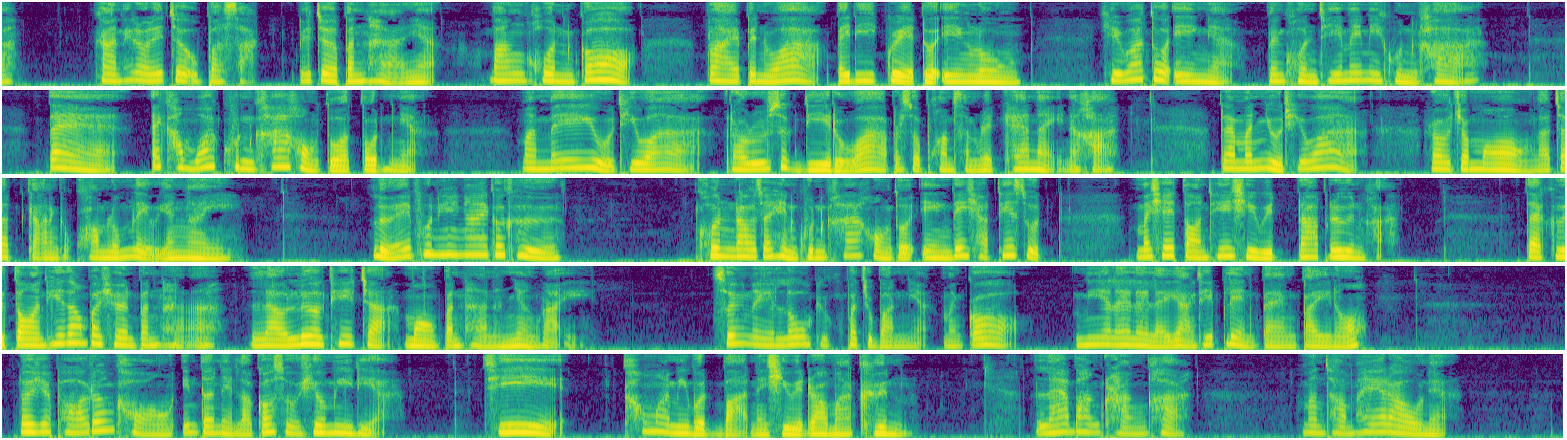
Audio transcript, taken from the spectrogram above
การที่เราได้เจออุปสรรค ได้เจอปัญหาเนี่ย บางคนก็กลายเป็นว่าไปดีเกรดตัวเองลง คิดว่าตัวเองเนี่ย เป็นคนที่ไม่มีคุณค่า แต่ไอ้คำว่าคุณค่าของตัวตนเนี่ย มันไม่ได้อยู่ที่ว่าเรารู้สึกดีหรือว่าประสบความสำเร็จแค่ไหนนะคะ แต่มันอยู่ที่ว่าเราจะมองและจัดการกับความล้มเหลวยังไง หรือให้พูดง่าย ๆก็คือ คนเราจะเห็นคุณค่าของตัวเองได้ชัดที่สุด ไม่ใช่ตอนที่ชีวิตราบรื่นค่ะ แต่คือตอนที่ต้องเผชิญปัญหา แล้วเลือกที่จะมองปัญหานั้นอย่างไร ซึ่งในโลกยุคปัจจุบันเนี่ย มันก็มีอะไรหลาย ๆ อย่างที่เปลี่ยนแปลงไปเนาะ โดยเฉพาะเรื่องของอินเทอร์เน็ตแล้วก็โซเชียลมีเดียที่เข้ามามีบทบาทในชีวิตเรามากขึ้น และบางครั้งค่ะ มันทำให้เราเนี่ย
